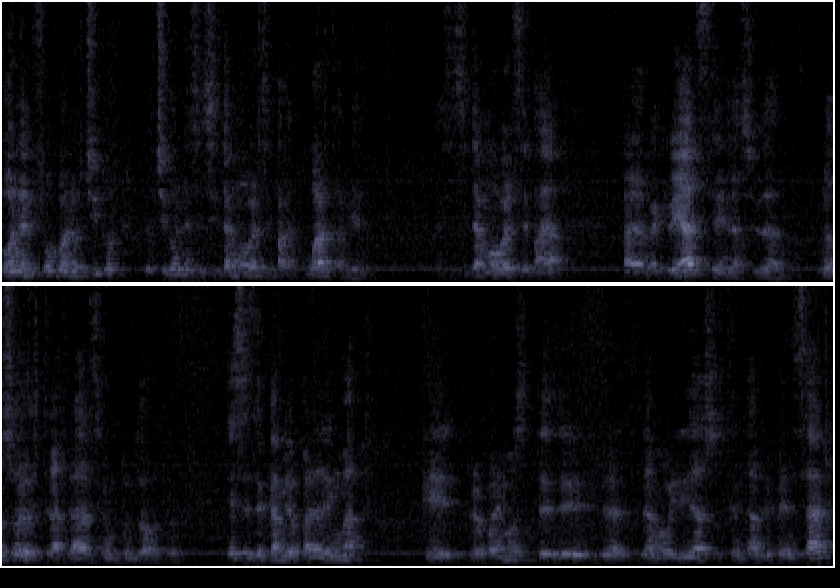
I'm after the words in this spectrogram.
pone el foco en los chicos, los chicos necesitan moverse para jugar también. Necesitan moverse para recrearse en la ciudad no solo es trasladarse de un punto a otro. Ese es el cambio de paradigma que proponemos desde la, movilidad sustentable, pensar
